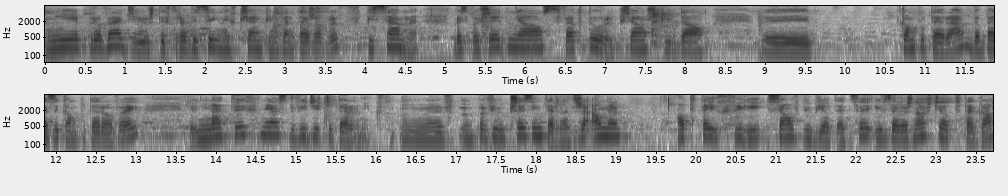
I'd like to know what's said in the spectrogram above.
nie prowadzi już tych tradycyjnych ksiąg inwentarzowych wpisane bezpośrednio z faktury książki do y, komputera, do bazy komputerowej, natychmiast widzi czytelnik mm, przez internet, że one od tej chwili są w bibliotece i w zależności od tego,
